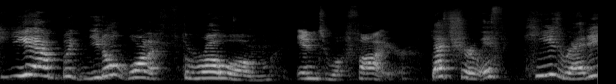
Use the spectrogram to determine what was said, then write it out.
yeah, but you don't want to throw him into a fire. that's true. If he's ready,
